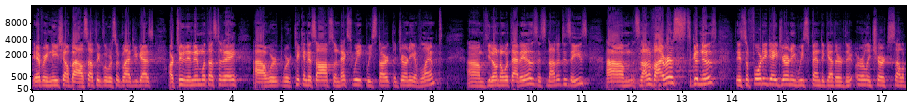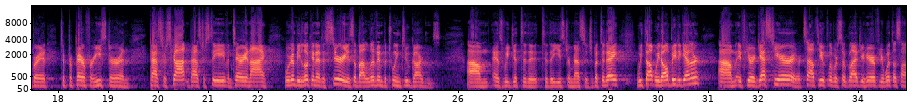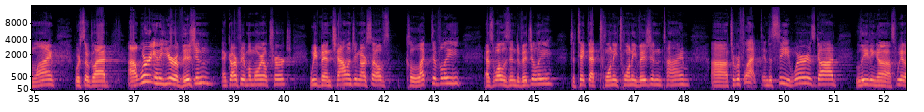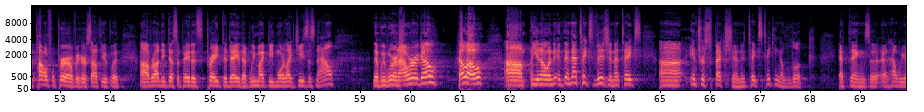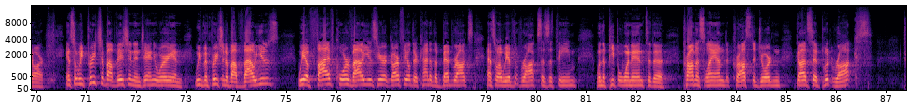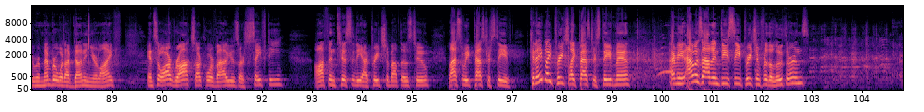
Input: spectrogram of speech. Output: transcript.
every knee shall bow. South Euclid, we're so glad you guys are tuning in with us today. Uh, we're, we're kicking this off. So next week we start the journey of Lent. Um, if you don't know what that is, it's not a disease. Um, it's not a virus. It's good news. It's a 40 day journey we spend together. The early church celebrated to prepare for Easter. And Pastor Scott and Pastor Steve and Terry and I, we're going to be looking at a series about living between two gardens um, as we get to the, to the Easter message. But today, we thought we'd all be together. Um, if you're a guest here at South Euclid, we're so glad you're here. If you're with us online, we're so glad. Uh, we're in a year of vision at Garfield Memorial Church. We've been challenging ourselves collectively as well as individually to take that 2020 vision time uh, to reflect and to see where is God leading us. We had a powerful prayer over here, South Euclid. Uh, Rodney Desipatis prayed today that we might be more like Jesus now than we were an hour ago. Hello. Um, you know, and, and that takes vision, that takes uh, introspection, it takes taking a look at things, uh, at how we are. And so we preached about vision in January, and we've been preaching about values. We have five core values here at Garfield. They're kind of the bedrocks. That's why we have the rocks as a theme. When the people went into the promised land across the Jordan, God said, Put rocks to remember what I've done in your life. And so our rocks, our core values are safety, authenticity. I preached about those two. Last week, Pastor Steve. Can anybody preach like Pastor Steve, man? I mean, I was out in D.C. preaching for the Lutherans.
